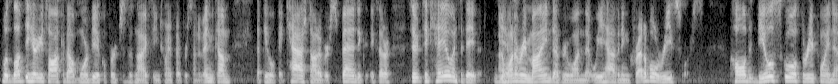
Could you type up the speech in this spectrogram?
Would love to hear you talk about more vehicle purchases not exceeding 25% of income, that people pay cash, not overspend, et- et cetera. So to KO and to David, I want to remind everyone that we have an incredible resource called Deal School 3.0.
